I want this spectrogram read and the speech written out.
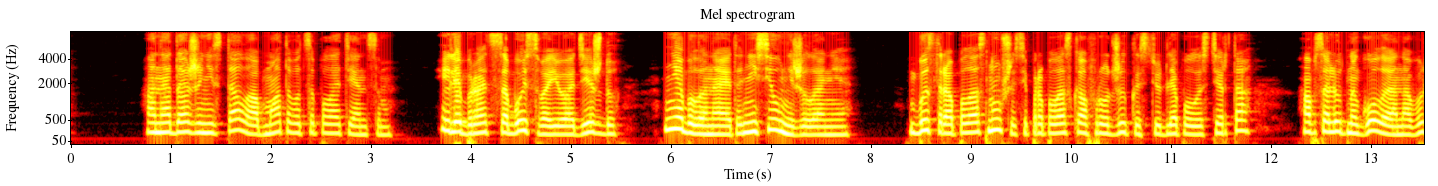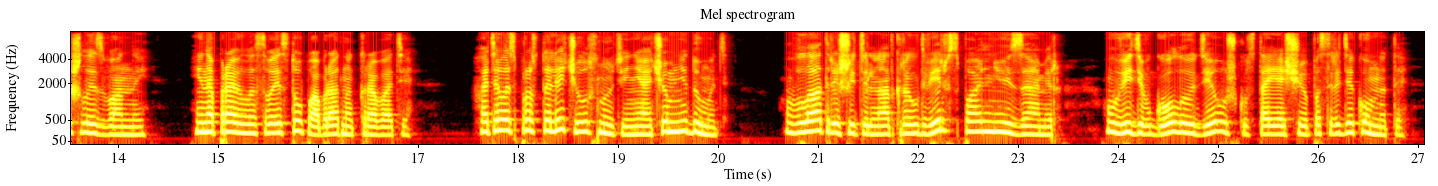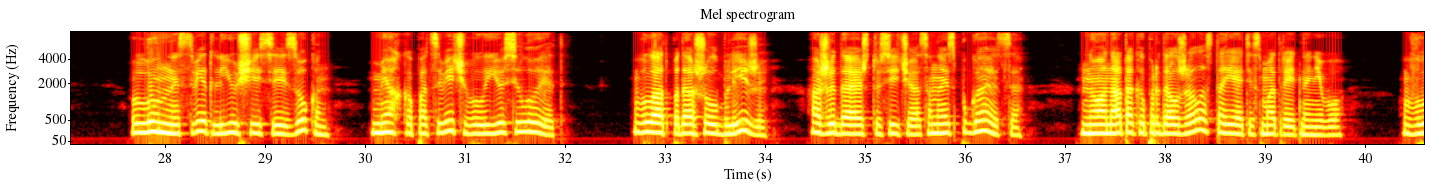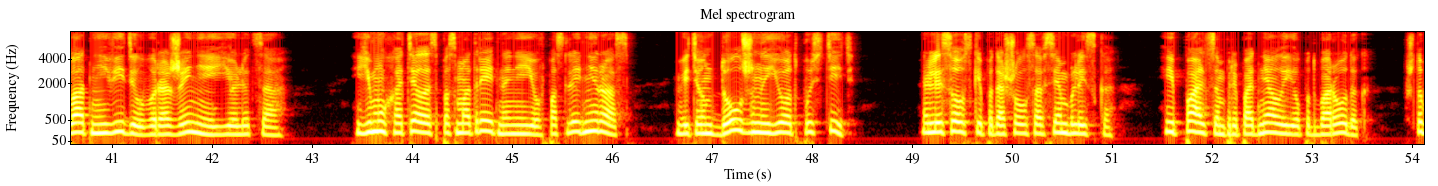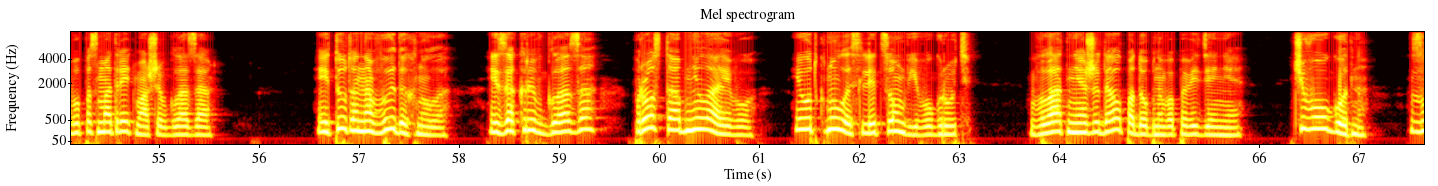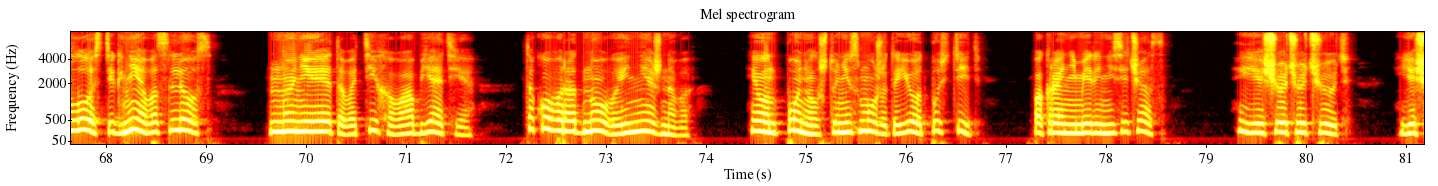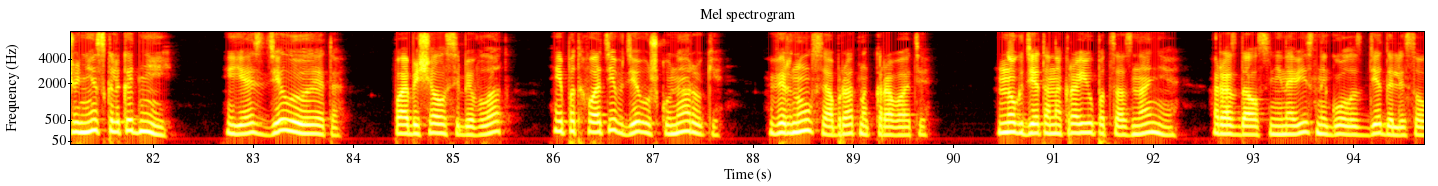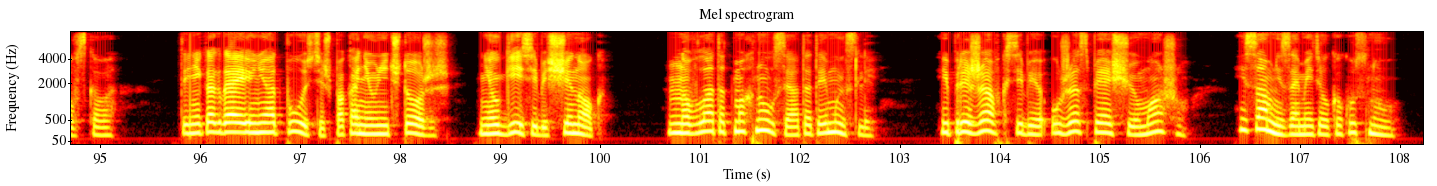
Она даже не стала обматываться полотенцем. Или брать с собой свою одежду. Не было на это ни сил, ни желания. Быстро ополоснувшись и прополоскав рот жидкостью для полости рта, абсолютно голая она вышла из ванной и направила свои стопы обратно к кровати. Хотелось просто лечь и уснуть и ни о чем не думать. Влад решительно открыл дверь в спальню и замер, увидев голую девушку, стоящую посреди комнаты. Лунный свет, льющийся из окон, мягко подсвечивал ее силуэт. Влад подошел ближе, ожидая, что сейчас она испугается, но она так и продолжала стоять и смотреть на него. Влад не видел выражения ее лица. Ему хотелось посмотреть на нее в последний раз, ведь он должен ее отпустить. Лисовский подошел совсем близко и пальцем приподнял ее подбородок, чтобы посмотреть Маше в глаза. И тут она выдохнула и, закрыв глаза, Просто обняла его и уткнулась лицом в его грудь. Влад не ожидал подобного поведения. Чего угодно. Злости, гнева, слез. Но не этого тихого объятия. Такого родного и нежного. И он понял, что не сможет ее отпустить. По крайней мере, не сейчас. Еще чуть-чуть. Еще несколько дней. Я сделаю это. Пообещал себе Влад и, подхватив девушку на руки, вернулся обратно к кровати. Но где-то на краю подсознания раздался ненавистный голос деда Лисовского. «Ты никогда ее не отпустишь, пока не уничтожишь. Не лги себе, щенок!» Но Влад отмахнулся от этой мысли и, прижав к себе уже спящую Машу, и сам не заметил, как уснул.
